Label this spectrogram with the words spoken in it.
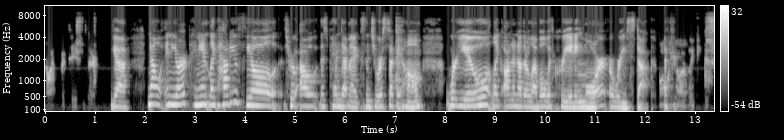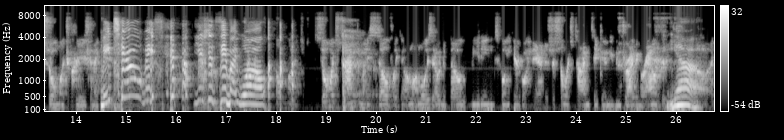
no expectations there. Yeah. Now, in your opinion, like, how do you feel throughout this pandemic since you were stuck at home? Were you like on another level with creating more or were you stuck? Oh my god, like so much creation. I me too, me too. you should see my wall. so much, so much time to myself. Like I'm, I'm always out and about, meetings, going here, going there, and there's just so much time taken and even driving around. And, yeah. Uh,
